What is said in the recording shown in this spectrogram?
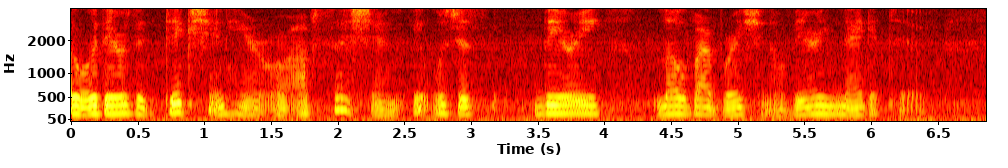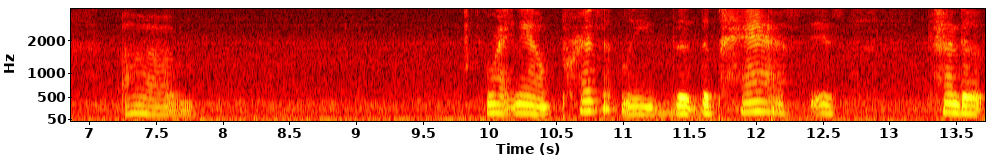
or there was addiction here or obsession. It was just very low vibrational, very negative. Um, right now, presently, the, the past is kind of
